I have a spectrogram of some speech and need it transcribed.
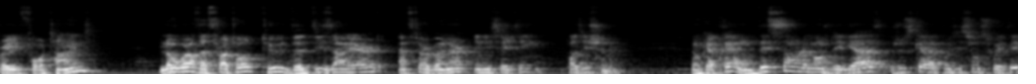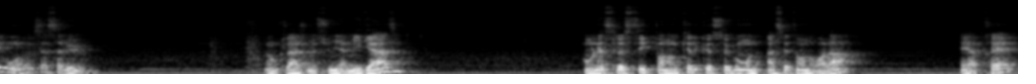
3-4 times. Lower the throttle to the desired afterburner initiating position. Donc après, on descend le manche des gaz jusqu'à la position souhaitée où on veut que ça s'allume. Donc là, je me suis mis à mi-gaz. On laisse le stick pendant quelques secondes à cet endroit-là. Et après,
